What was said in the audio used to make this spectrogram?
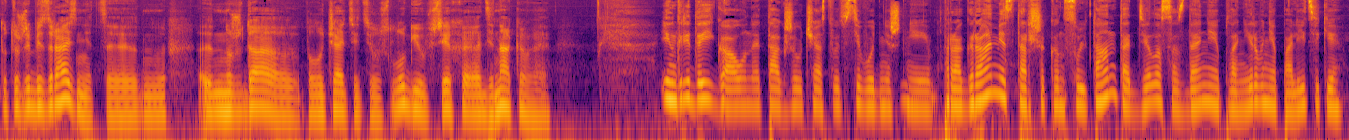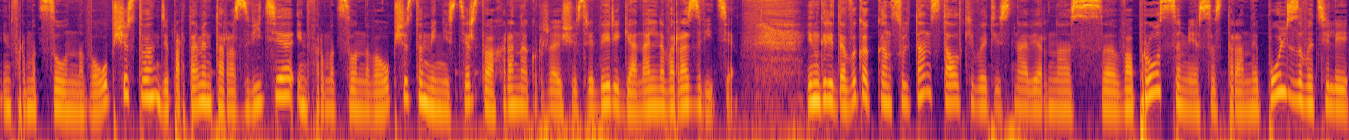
тут уже без разницы. Нужда получать эти услуги у всех одинаковая. Ингрида Игауне также участвует в сегодняшней программе, старший консультант отдела создания и планирования политики информационного общества, Департамента развития информационного общества Министерства охраны окружающей среды и регионального развития. Ингрида, вы как консультант сталкиваетесь, наверное, с вопросами со стороны пользователей.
